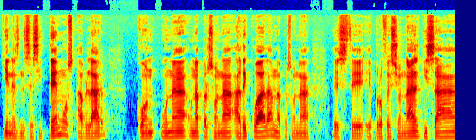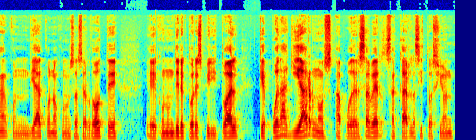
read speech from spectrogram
quienes necesitemos hablar con una, una persona adecuada, una persona este, eh, profesional, quizá con un diácono, con un sacerdote, eh, con un director espiritual, que pueda guiarnos a poder saber sacar la situación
